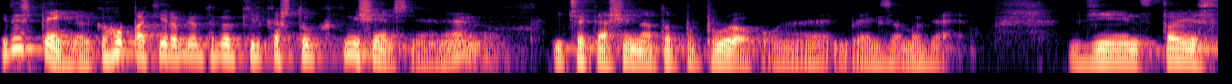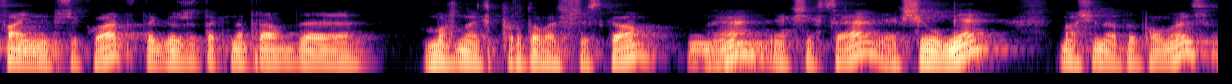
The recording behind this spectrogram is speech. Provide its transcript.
I to jest piękne, tylko chłopaki robią tego kilka sztuk miesięcznie nie? i czeka się na to po pół roku, nie? jak zamawiają. Więc to jest fajny przykład tego, że tak naprawdę można eksportować wszystko, nie? Mhm. jak się chce, jak się umie, ma się na to pomysł.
